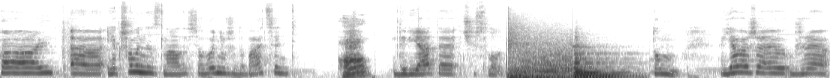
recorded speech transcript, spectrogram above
Хай! Е, якщо ви не знали, сьогодні вже 29 число. Тому я вважаю, вже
